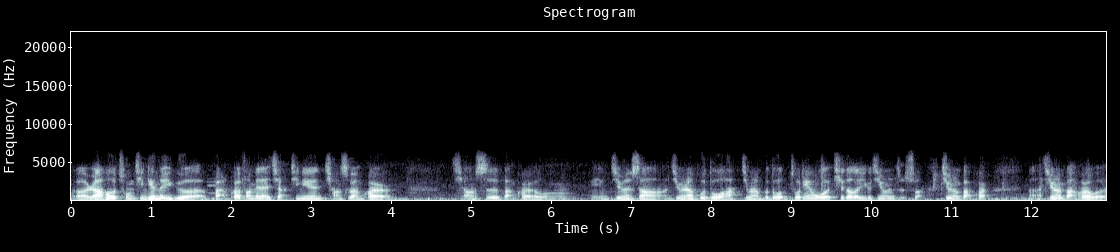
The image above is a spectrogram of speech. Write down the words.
呃，然后从今天的一个板块方面来讲，今天强势板块强势板块嗯基本上基本上不多哈，基本上不多。昨天我提到了一个金融指数啊，金融板块。啊，金融板块我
